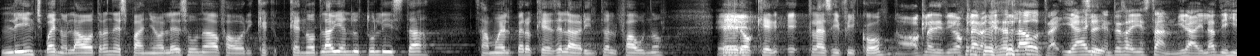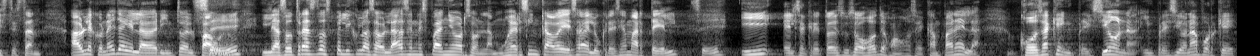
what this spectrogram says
Lynch. Bueno, la otra en español es una favorita, que, que no la vi en tu lista, Samuel, pero que es el laberinto del fauno, pero Eh, que eh, clasificó. No, clasificó, claro, esa es la otra. Y ahí, Sí. entonces ahí están, mira, ahí las dijiste, están Hable con ella y El laberinto del fauno. Sí. Y las otras dos películas habladas en español son La mujer sin cabeza de Lucrecia Martel Sí. y El secreto de sus ojos de Juan José Campanella. Cosa que impresiona, impresiona porque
